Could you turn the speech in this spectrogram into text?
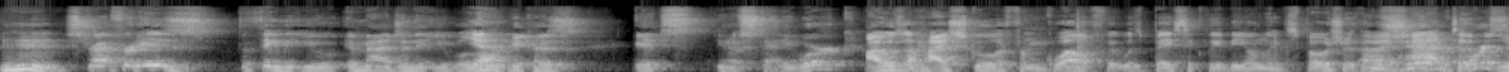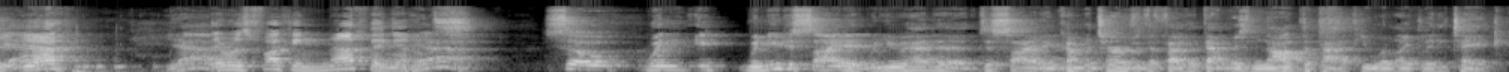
mm-hmm. Stratford is the thing that you imagine that you will Yeah. do because it's you know steady work. I was a high schooler from Guelph. It was basically the only exposure that oh, I Oh, shit, had of to. course, yeah. yeah, Yeah, there was fucking nothing else. Yeah. So when it, when you decided when you had to decide and come to terms with the fact that that was not the path you were likely to take,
